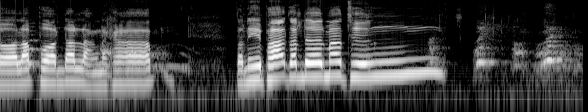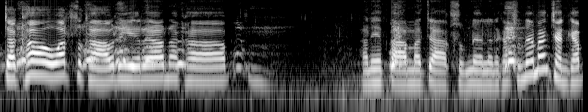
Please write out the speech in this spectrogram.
รอรับพรด้านหลังนะครับ ตอนนี้พระท่านเดินมาถึง จะเข้าวัดสุขาวดีแล้วนะครับ อันนี้ตามมาจากสมเนินแล้วนะครับ สมเนินบ้านฉันครับ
